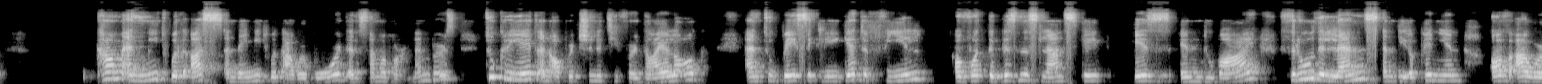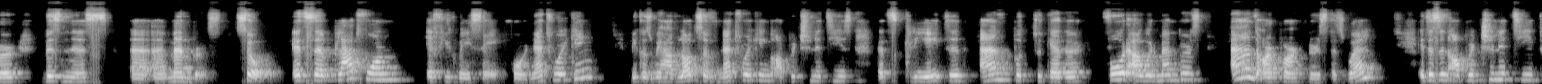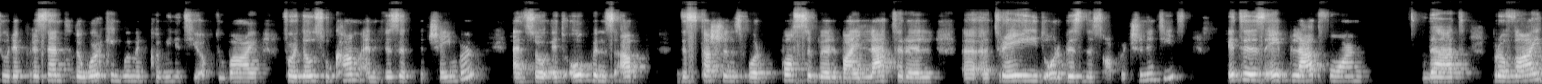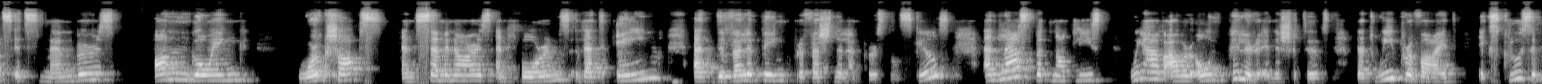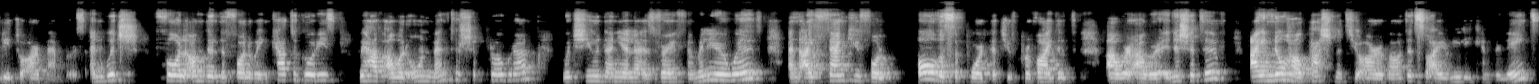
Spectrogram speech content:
come and meet with us and they meet with our board and some of our members to create an opportunity for dialogue and to basically get a feel of what the business landscape is in Dubai through the lens and the opinion of our business uh, uh, members. So it's a platform, if you may say, for networking because we have lots of networking opportunities that's created and put together for our members and our partners as well. It is an opportunity to represent the working women community of Dubai for those who come and visit the chamber. And so it opens up discussions for possible bilateral uh, trade or business opportunities. It is a platform that provides its members ongoing workshops and seminars and forums that aim at developing professional and personal skills. And last but not least, we have our own pillar initiatives that we provide exclusively to our members and which fall under the following categories. We have our own mentorship program, which you, Daniela, is very familiar with. And I thank you for all the support that you've provided our, our initiative. I know how passionate you are about it, so I really can relate.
